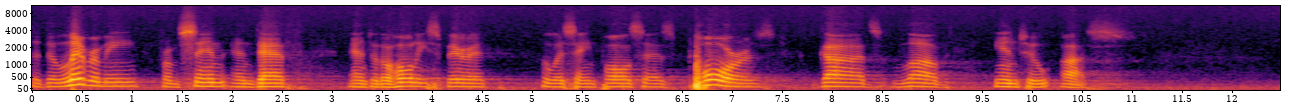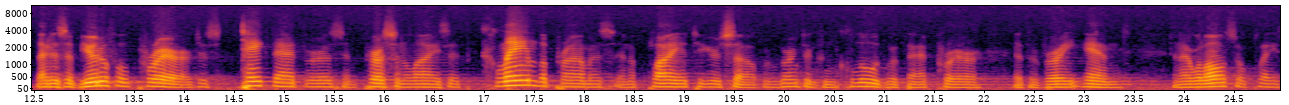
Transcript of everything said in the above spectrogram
to deliver me from sin and death, and to the Holy Spirit who, as St. Paul says, pours God's love into us. That is a beautiful prayer. Just take that verse and personalize it. Claim the promise and apply it to yourself. We're going to conclude with that prayer at the very end. And I will also place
